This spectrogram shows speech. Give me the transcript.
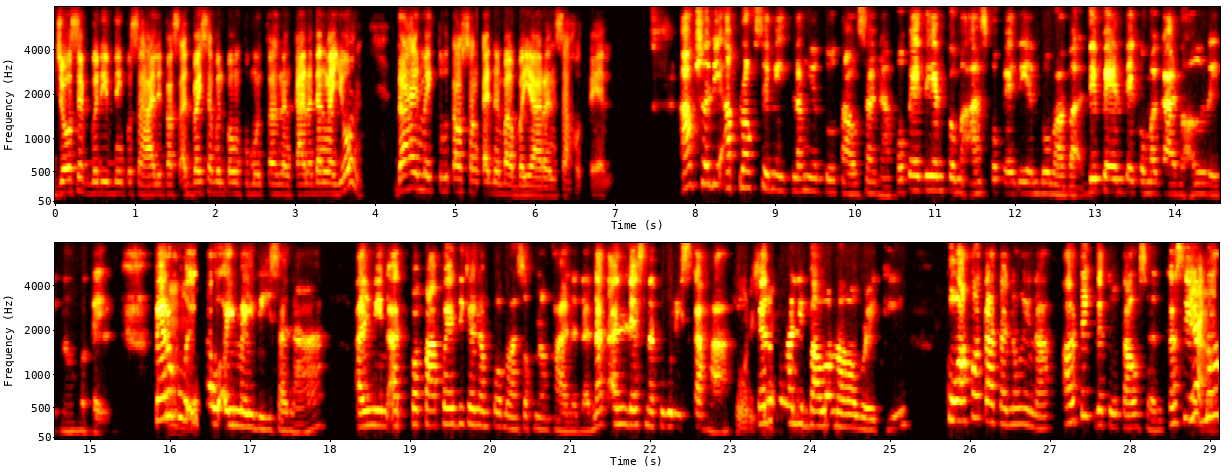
Joseph, good evening po sa Halifax. Advisable po pumunta ng Canada ngayon dahil may 2,000 ka na babayaran sa hotel. Actually, approximate lang yung 2,000 ha. Po pwede yan tumaas, po pwede yan bumaba. Depende kung magkano ang rate ng hotel. Pero kung mm. ikaw ay may visa na, I mean, at papa, pwede ka nang pumasok ng Canada. Not unless na tourist ka ha. Tourist Pero kung halimbawa mga working, kung ako tatanungin na, I'll take the 2,000. Kasi yeah. mga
